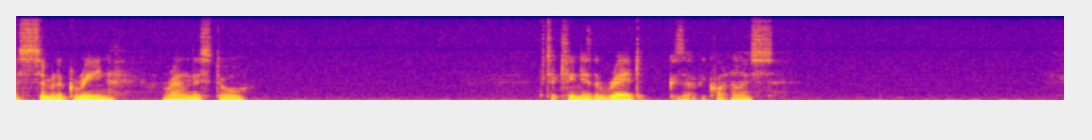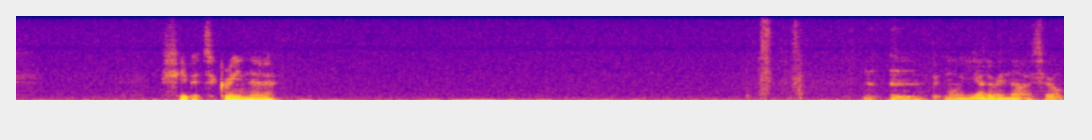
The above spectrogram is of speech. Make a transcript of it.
this similar green around this door particularly near the red because that would be quite nice a few bits of green there. A bit more yellow in that I feel.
